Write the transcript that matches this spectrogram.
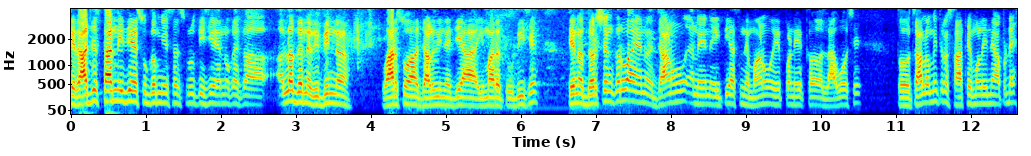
કે રાજસ્થાનની જે સુગમ્ય સંસ્કૃતિ છે, એનો કંઈક અલગ અને વિભિન્ન વારસો આ જાળવીને જે આ ઇમારત ઊભી છે, તેના દર્શન કરવા, એને જાણવું અને એને ઇતિહાસને માણવો એ પણ એક લાવો છે. તો ચાલો મિત્રો, સાથે મળીને આપણે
